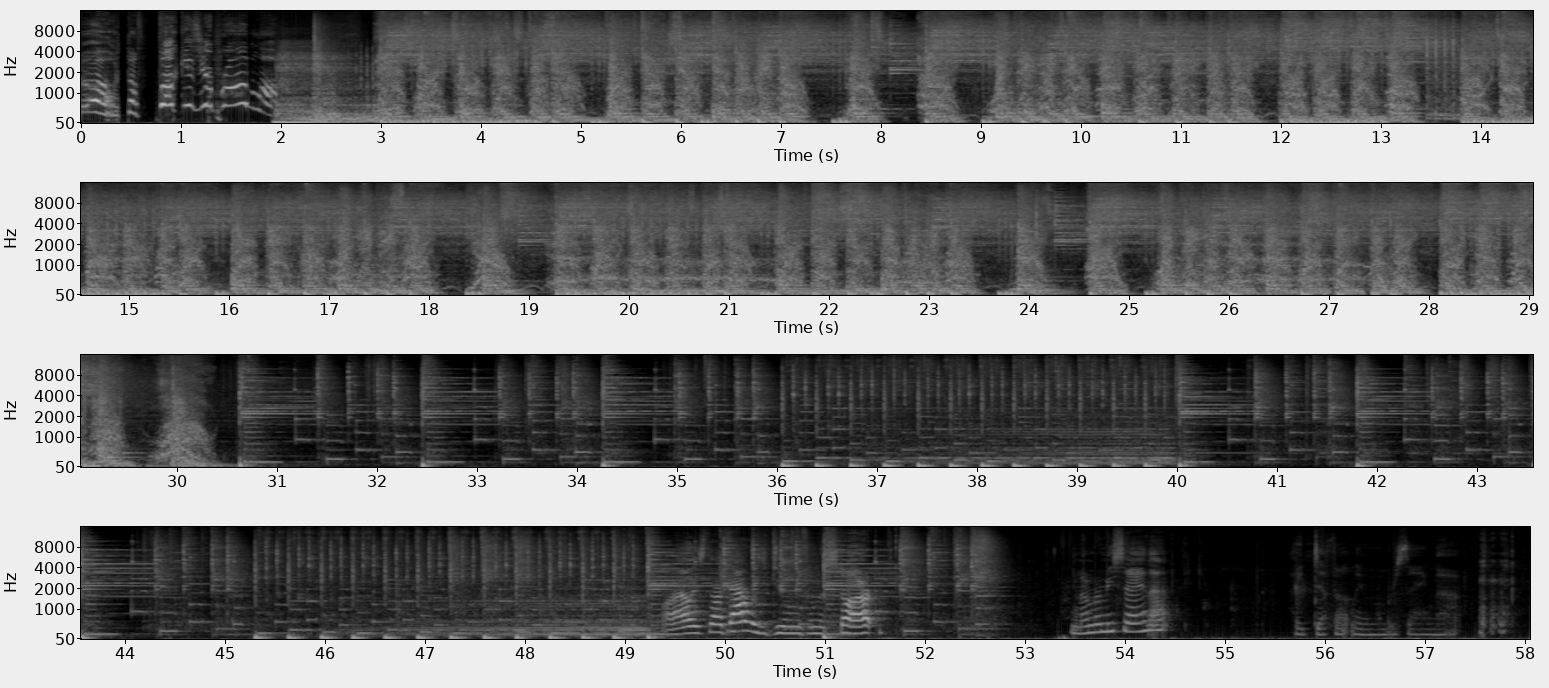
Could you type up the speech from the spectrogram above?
Oh, the fuck is your problem? I always thought that was doomed from the start. Remember me saying that? I definitely remember saying that.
